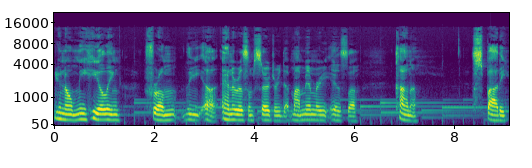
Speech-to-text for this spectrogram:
you know, me healing from the uh, aneurysm surgery that my memory is uh, kind of spotty.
